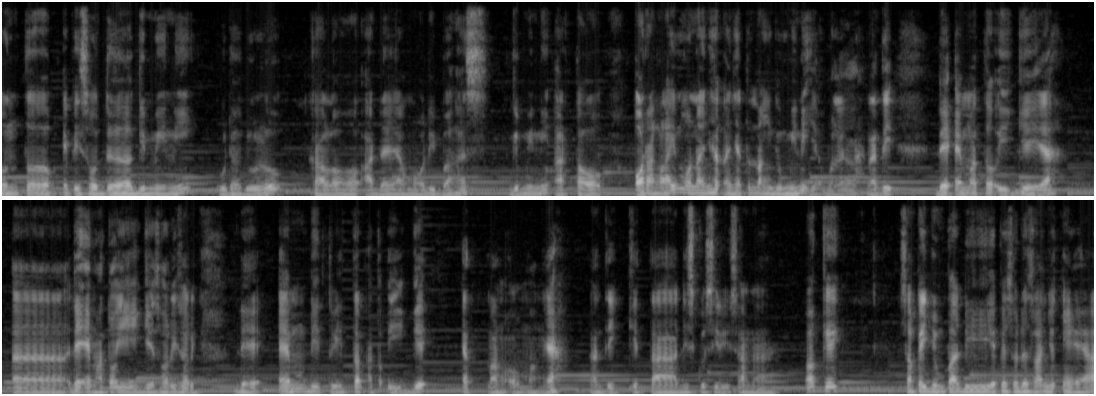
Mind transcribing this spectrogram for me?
untuk episode Gemini udah dulu. Kalau ada yang mau dibahas Gemini atau orang lain mau nanya-nanya tentang Gemini ya bolehlah nanti DM atau IG ya. Uh, eh, DM atau IG, sorry sorry. DM di Twitter atau IG @mangomang ya. Nanti kita diskusi di sana. Oke. Sampai jumpa di episode selanjutnya ya.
